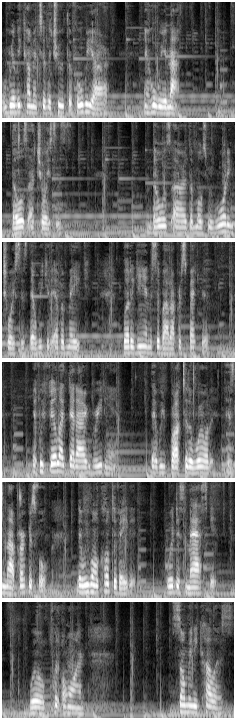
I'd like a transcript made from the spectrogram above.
really coming to the truth of who we are and who we are not. Those are choices. Those are the most rewarding choices that we could ever make. But again, it's about our perspective. If we feel like that our ingredient that we brought to the world is not purposeful, then we won't cultivate it. We'll just mask it. We'll put on so many colors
